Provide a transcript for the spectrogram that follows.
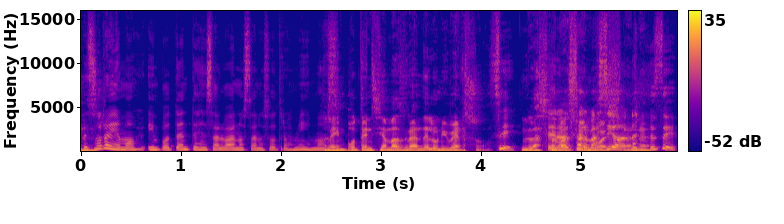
Nosotros somos impotentes en salvarnos a nosotros mismos. La impotencia más grande del universo. Sí. La salvación. sí.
